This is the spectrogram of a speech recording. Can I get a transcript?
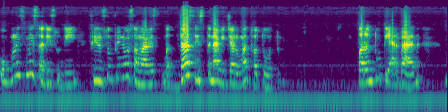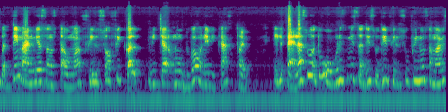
ઓગણીસમી સદી સુધી ફિલસૂફીનો સમાવેશ બધા શિસ્તના વિચારોમાં થતો હતો. પરંતુ ત્યારબાદ બધી માનવીય સંસ્થાઓમાં ફિલસોફિકલ વિચારોનો ઉદ્ભવ અને વિકાસ થયો. એટલે પહેલા શું હતું? ઓગણીસમી સદી સુધી ફિલસૂફીનો સમાવેશ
